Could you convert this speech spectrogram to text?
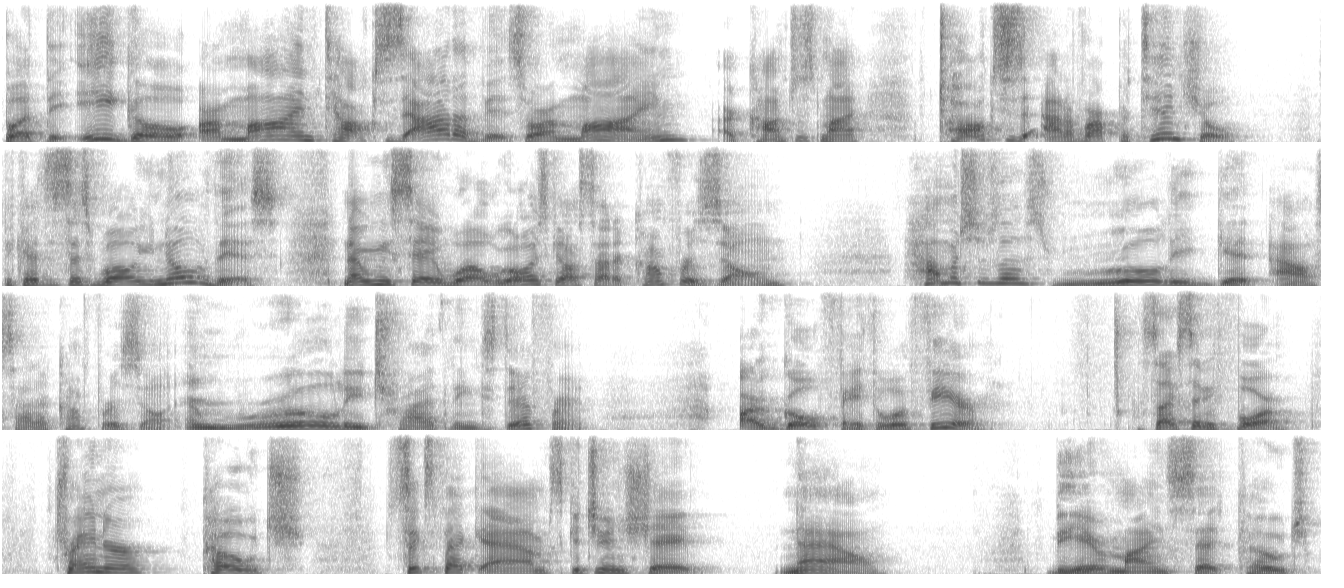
but the ego, our mind talks us out of it. So our mind, our conscious mind, talks us out of our potential because it says, well, you know this. Now we can say, well, we always get outside of comfort zone. How much of us really get outside of comfort zone and really try things different? Or go faithful with fear. So like I said before, trainer, coach, six-pack abs, get you in shape. Now, behavior mindset coach,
